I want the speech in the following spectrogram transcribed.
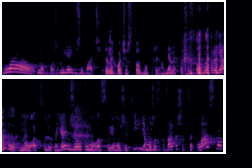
Вау! Ну боже, ну я їх вже бачила. Ти не хочеш 101 троянду. Я не хочу 101 троянду. Ну абсолютно, я їх вже отримала в своєму житті. Я можу сказати, що це класно,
